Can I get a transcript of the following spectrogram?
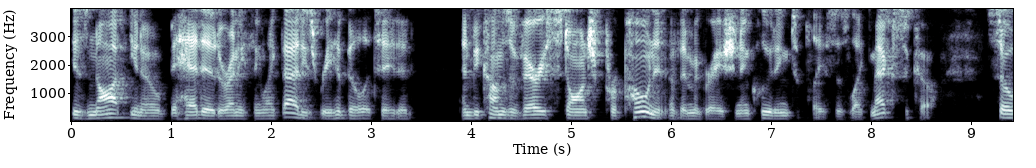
is not, you know, beheaded or anything like that. He's rehabilitated and becomes a very staunch proponent of immigration, including to places like Mexico. So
